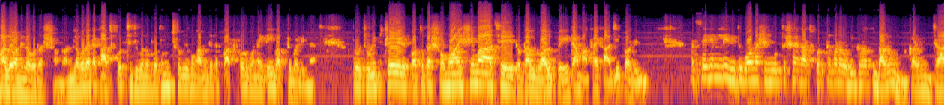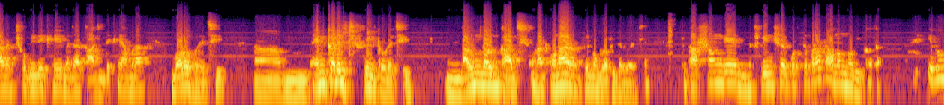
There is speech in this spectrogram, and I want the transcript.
ভালো অনিলবতার সঙ্গে। অনিলবদা একটা কাজ করছে জীবনের প্রথম ছবি এবং আমি এটা পাঠ করব না, এটাই ভাবতে পারি না। তো চরিত্রের কতটা সময় সীমা আছে টোটাল গল্পে, এটা মাথায় কাজই করেনি। সেকেন্ডলি ঋতুপর্ণা সিংগুপ্তের সঙ্গে কাজ করতে পারার অভিজ্ঞতা দারুণ, কারণ যার ছবি দেখে বা যার কাজ দেখে আমরা বড় হয়েছি এনকারেজড ফিল করেছি। দারুণ দারুণ কাজ ওনার ওনার ফিল্মোগ্রাফিতে রয়েছে। তার সঙ্গে স্ক্রিন শেয়ার করতে পারাটা অনন্য অভিজ্ঞতা। এবং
